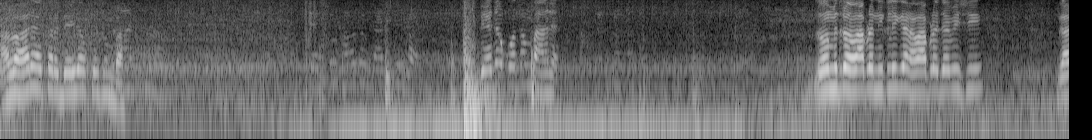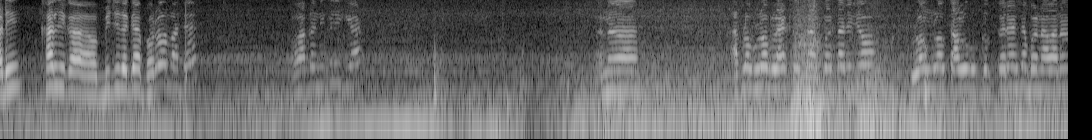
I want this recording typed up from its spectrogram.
હાલો હારે અત્યારે બે જાવ કુસુંબા. બે જાવ કોસંબા હારે. જો મિત્રો હવે આપણે નીકળી ગયા હવે આપણે જવી છીએ ગાડી ખાલી બીજી જગ્યાએ ભરવા માટે. હવે આપણે નીકળી ગયા. અને આપણો બ્લોગ લાઈક સબસ્ક્રાઈબ કરતા જજો. લોંગ બ્લોગ ચાલુ કરે છે બનાવવાના.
